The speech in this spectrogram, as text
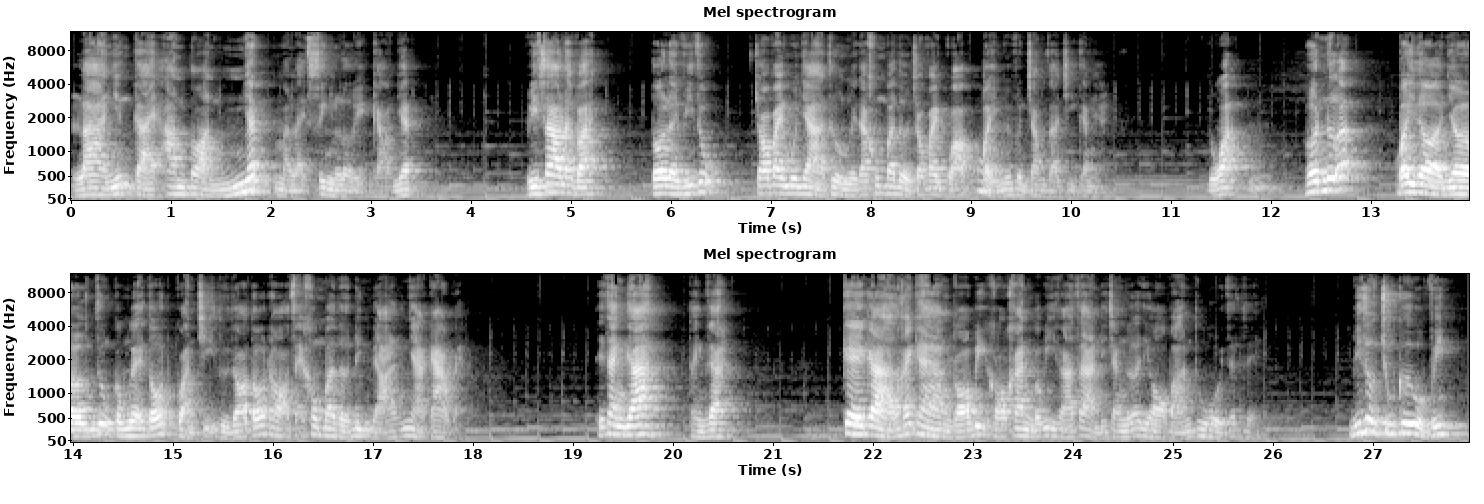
là những cái an toàn nhất mà lại sinh lời cao nhất. Vì sao lại vậy? Tôi lấy ví dụ, cho vay mua nhà thường người ta không bao giờ cho vay quá 70% giá trị căn nhà. Đúng không ạ? Hơn nữa, bây giờ nhờ ứng dụng công nghệ tốt, quản trị rủi ro tốt, họ sẽ không bao giờ định giá nhà cao cả. Thế thành ra thành ra kể cả khách hàng có bị khó khăn, có bị phá sản đi chăng nữa thì họ bán thu hồi rất dễ. Ví dụ chung cư của Vin,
